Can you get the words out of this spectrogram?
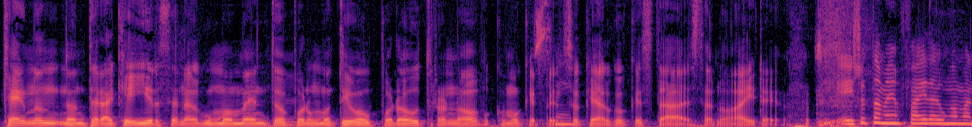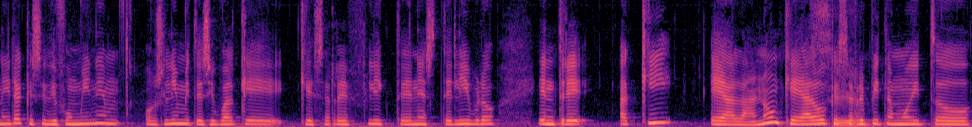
quen non, non terá que irse en algún momento por un motivo ou por outro, no? Como que penso sí. que é algo que está está no aire. Sí, e iso tamén fai de alguna maneira que se difuminen os límites, igual que, que se reflicte neste libro, entre aquí e alá, non? Que é algo sí. que se repite moito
